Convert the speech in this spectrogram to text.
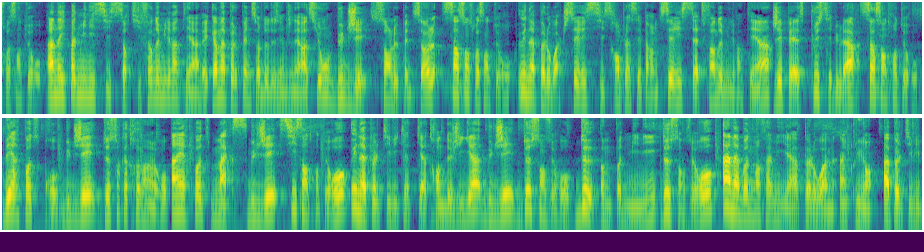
1160 euros. Un iPad mini 6 sorti fin 2021 avec un Apple Pencil de deuxième génération, budget sans le Pencil, 560 euros. Une Apple Watch Series 6 remplacée par une Series 7 fin 2021, GPS plus cellulaire, 530 euros. Des AirPods Pro, budget 280 euros. Un AirPods Max, budget 630 euros. Une Apple TV 4K 32 Go, budget 200 euros. Deux HomePod mini, 200 euros. Un abonnement famille à Apple One incluant Apple TV+,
